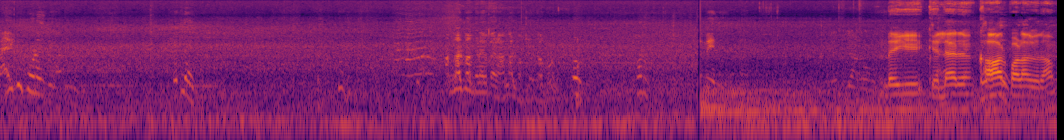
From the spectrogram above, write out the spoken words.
லைட்டு போட அங்கால் பக்கம் அங்காள் பக்கம் இன்றைக்கு எல்லாரும் கார் பழகுறோம்.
